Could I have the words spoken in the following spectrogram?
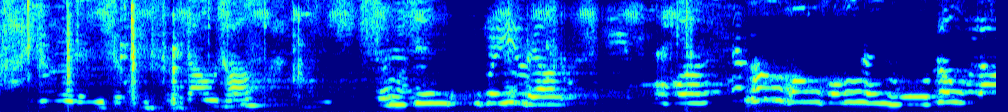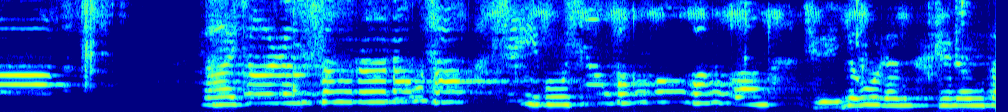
在这人生的道场，实现的悲凉，你不管天堂皇，逢人我狗养。在这人生的道场，谁不想风风光光？却有人只能在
